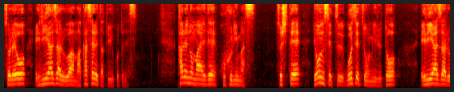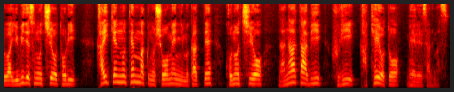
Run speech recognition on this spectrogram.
それをエリアザルは任されたということです。彼の前でほふります。そして4節5節を見るとエリアザルは指でその血を取り会見の天幕の正面に向かってこの血を七度振りかけよと命令されます。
